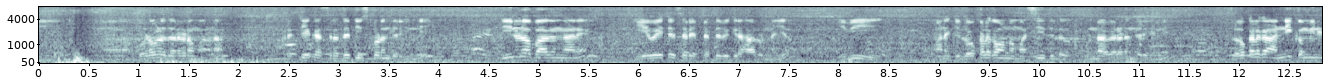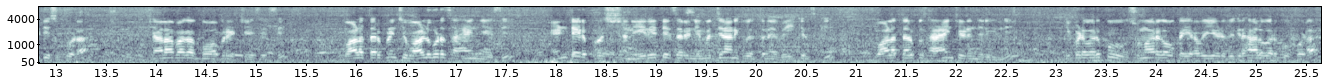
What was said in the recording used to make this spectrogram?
గొడవలు జరగడం వలన ప్రత్యేక శ్రద్ధ తీసుకోవడం జరిగింది. దీనిలో భాగంగానే ఏవైతే సరే పెద్ద విగ్రహాలు ఉన్నాయో ఇవి మనకి లోకల్గా ఉన్న మసీదులు గుండా వెళ్ళడం జరిగింది. లోకల్గా అన్ని కమ్యూనిటీస్ కూడా చాలా బాగా కోఆపరేట్ చేసేసి వాళ్ళ తరపు నుంచి వాళ్ళు కూడా సహాయం చేసి ఎంటైర్ ప్రొసెషన్ ఏదైతే సరే నిమజ్జనానికి వెళ్తున్న వెహికల్స్కి వాళ్ళ తరపు సహాయం చేయడం జరిగింది. ఇప్పటి వరకు సుమారుగా ఒక ఇరవై ఏడు విగ్రహాల వరకు కూడా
